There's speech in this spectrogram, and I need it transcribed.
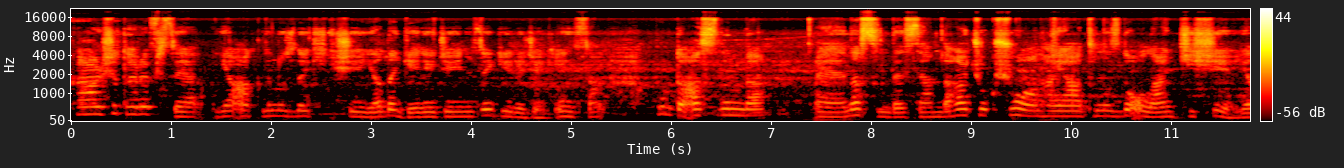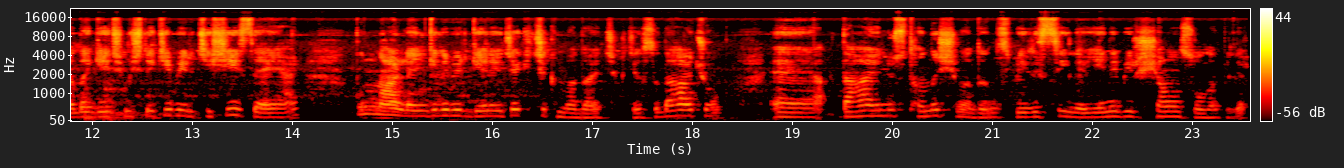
Karşı taraf ise ya aklınızdaki kişi ya da geleceğinize girecek insan burada aslında e, nasıl desem daha çok şu an hayatınızda olan kişi ya da geçmişteki bir kişi ise eğer bunlarla ilgili bir gelecek çıkmadı açıkçası. Daha çok e, daha henüz tanışmadığınız birisiyle yeni bir şans olabilir.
